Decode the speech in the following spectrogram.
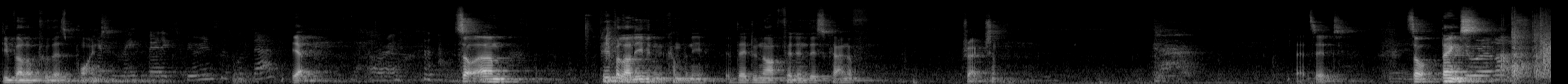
develop to this point. Have you made bad experiences with that? Yeah. All right. So um, people are leaving the company if they do not fit in this kind of traction. That's it. So, thanks. Thank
